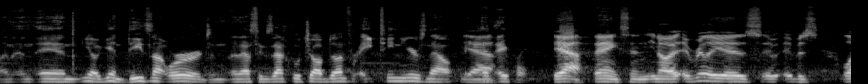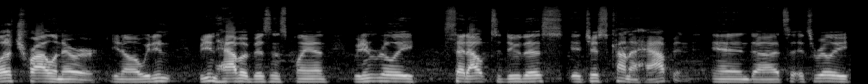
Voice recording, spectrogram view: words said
And, and, and you know, again, deeds, not words. And, and, that's exactly what y'all have done for 18 years now yeah. in April. Yeah, thanks. And, you know, it really is, it, it was a lot of trial and error. You know, we didn't, we didn't have a business plan. We didn't really set out to do this. It just kind of happened. And uh, it's, it's really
